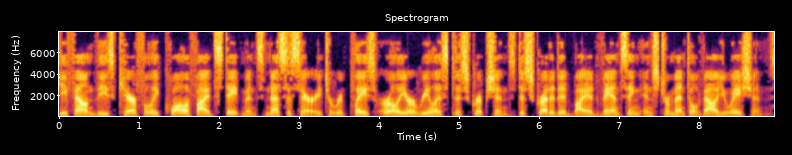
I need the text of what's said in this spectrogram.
He found these carefully qualified statements necessary to replace earlier realist descriptions discredited by advancing instrumental valuations.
